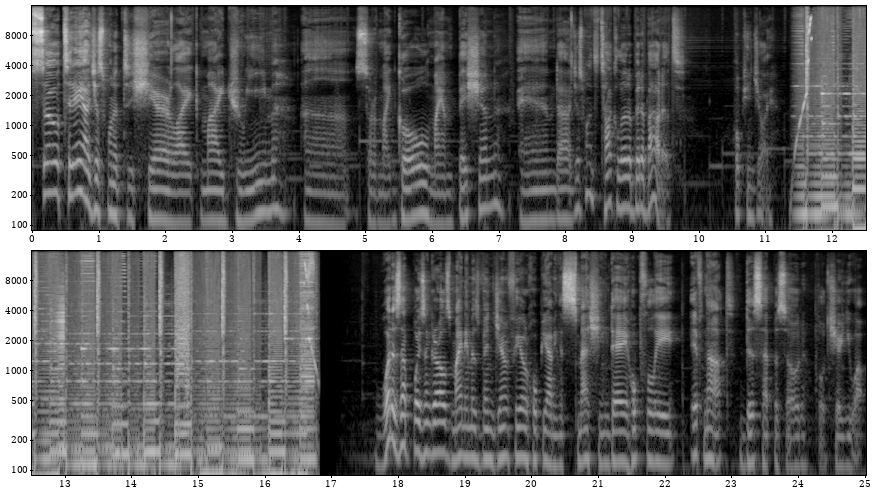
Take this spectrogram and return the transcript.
So today I just wanted to share like my dream, uh, sort of my goal, my ambition, and uh, just wanted to talk a little bit about it. Hope you enjoy. What is up, boys and girls? My name is Vin Gemfield. Hope you're having a smashing day. Hopefully, if not, this episode will cheer you up.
